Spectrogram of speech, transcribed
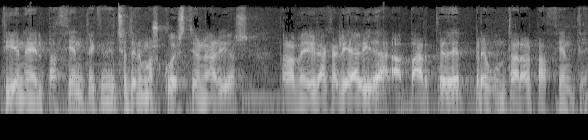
tiene el paciente, que de hecho tenemos cuestionarios para medir la calidad de vida aparte de preguntar al paciente.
